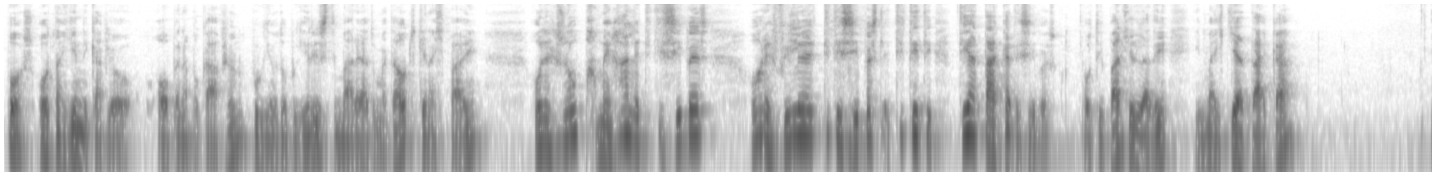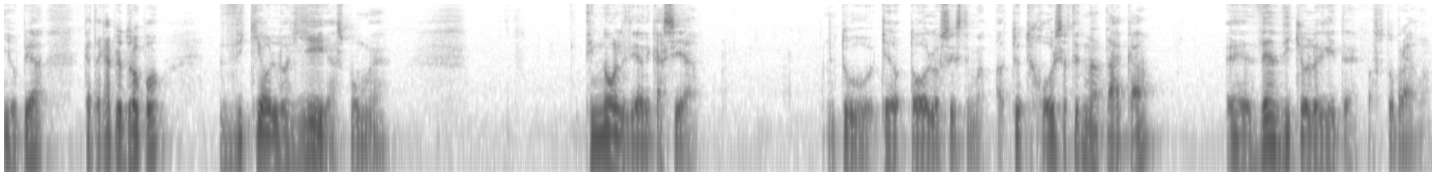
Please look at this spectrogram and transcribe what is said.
πώς όταν γίνει κάποιο open από κάποιον που το που γυρίζει στην παρέα του μετά, ό,τι και να έχει πάει, όλοι αρχίζουν, Ωπα, μεγάλε, τι της είπες, Ωρε φίλε, τι της είπες, τι, τι, τι, τι ατάκα της είπες; Ότι υπάρχει δηλαδή η μαγική ατάκα, η οποία κατά κάποιο τρόπο δικαιολογεί, ας πούμε, την όλη διαδικασία του, και το, όλο σύστημα. Και ότι χωρίς αυτή την ατάκα ε, δεν δικαιολογείται αυτό το πράγμα.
